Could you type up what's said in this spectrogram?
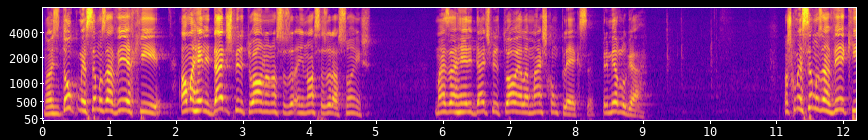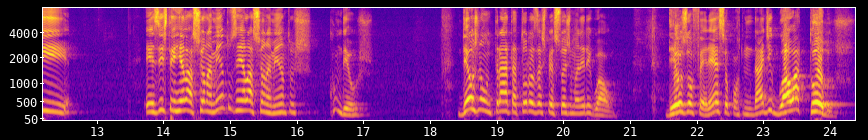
nós então começamos a ver que há uma realidade espiritual em nossas orações, mas a realidade espiritual ela é mais complexa. Em primeiro lugar, nós começamos a ver que existem relacionamentos e relacionamentos com Deus. Deus não trata todas as pessoas de maneira igual. Deus oferece oportunidade igual a todos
